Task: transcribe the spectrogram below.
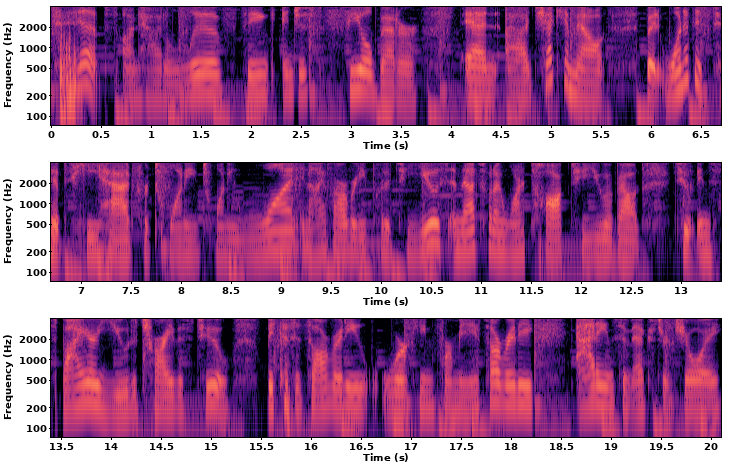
tips on how to live, think, and just feel better. And uh, check him out. But one of his tips he had for 2021, and I've already put it to use, and that's what I want to talk to you about to inspire you to try this too, because it's already working for me. It's already adding some extra joy.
